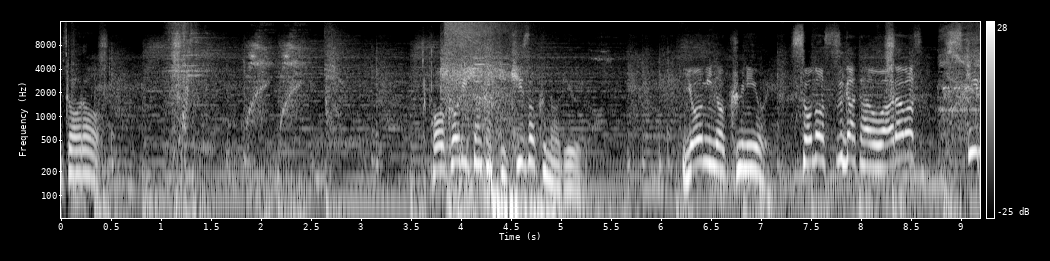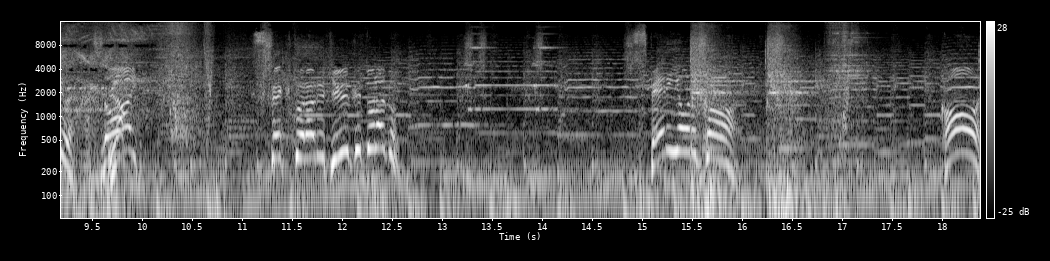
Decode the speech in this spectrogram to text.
ドロー誇り高き貴族の竜よ黄泉の国よりその姿を表すスキル発動ライドスペクトラル。デュークドラゴンスペリオルコール。コール。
